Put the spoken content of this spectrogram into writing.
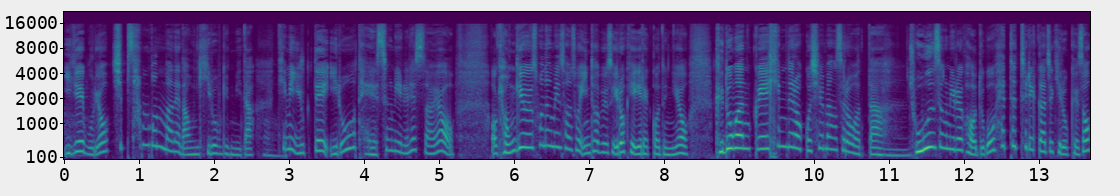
이게 무려 13분 만에 나온 기록입니다. 어. 팀이 6대 2로 대승리를 했어요. 어, 경기 후에 손흥민 선수가 인터뷰에서 이렇게 얘기를 했거든요. 그동안 꽤 힘들었고 실망스러웠다. 음. 좋은 승리를 거두고 해트트릭까지 기록해서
